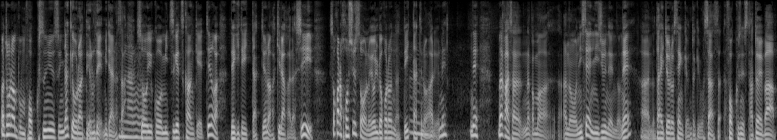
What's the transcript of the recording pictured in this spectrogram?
まあ、トランプも FOX ニュースにだけ俺は出るでみたいなさそういうこう蜜月関係っていうのができていったっていうのは明らかだしそこから保守層のよりどころになっていったっていうのはあるよね。でだからさなんかまああの2020年のねあの大統領選挙の時もささ FOX ニュース例えば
